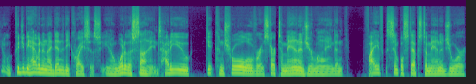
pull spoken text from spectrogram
you know, could you be having an identity crisis? You know, what are the signs? How do you get control over and start to manage your mind? And five simple steps to manage your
